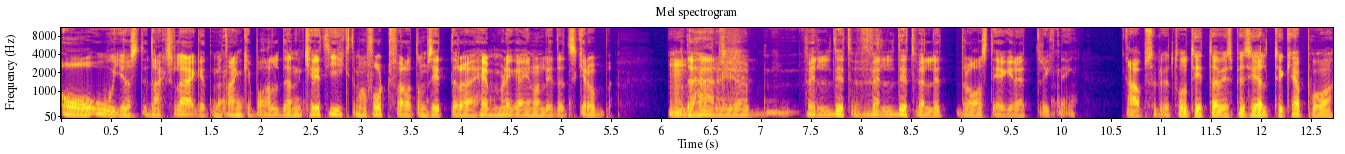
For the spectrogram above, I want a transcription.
A och O just i dagsläget med tanke på all den kritik de har fått för att de sitter och är hemliga i någon litet skrubb. Mm. Och det här är ju väldigt, väldigt, väldigt bra steg i rätt riktning. Absolut, och tittar vi speciellt tycker jag på,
